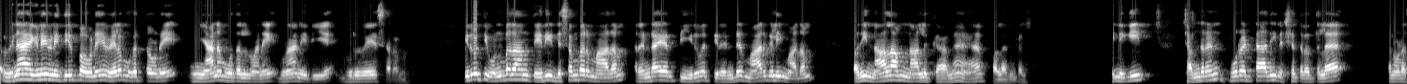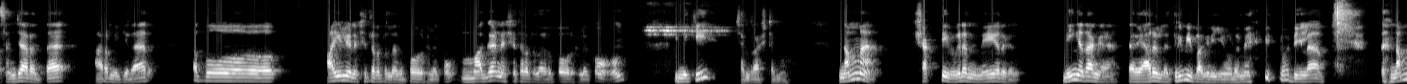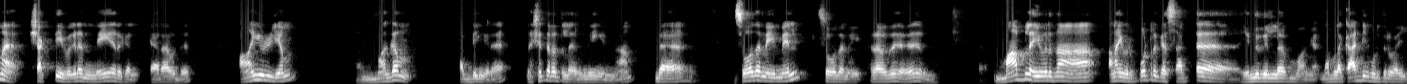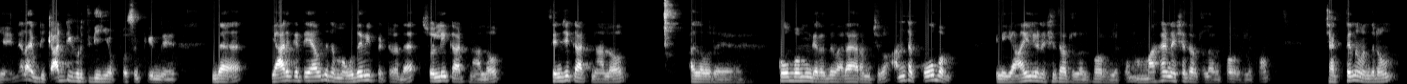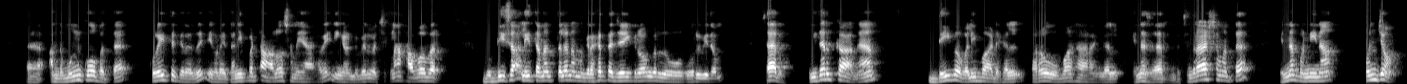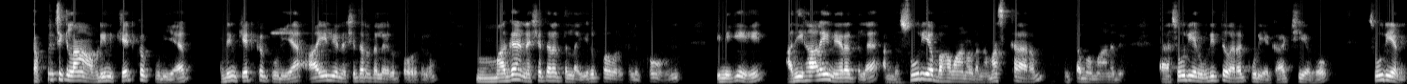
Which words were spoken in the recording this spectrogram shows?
விநாயகனே வினை தீர்ப்பவனே வேலமுகத்தவனே ஞான முதல்வனே குணாநிதியே குருவே சரணம். இருபத்தி ஒன்பதாம் தேதி டிசம்பர் மாதம் ரெண்டாயிரத்தி இருபத்தி ரெண்டு மார்கழி மாதம் பதினாலாம் நாளுக்கான பலன்கள். இன்னைக்கு சந்திரன் பூரட்டாதி நட்சத்திரத்துல தன்னோட சஞ்சாரத்தை ஆரம்பிக்கிறார். அப்போ ஆயுள்ய நட்சத்திரத்துல இருப்பவர்களுக்கும் மக நட்சத்திரத்துல இருப்பவர்களுக்கும் இன்னைக்கு சந்திராஷ்டமம். நம்ம சக்தி விகடன் நேயர்கள். நீங்க தாங்க வேற யாரும் இல்லை. திரும்பி பார்க்குறீங்க உடனே. பார்த்தீங்களா நம்ம சக்தி விகடன் நேயர்கள் யாராவது ஆயுள்யம் மகம் அப்படிங்கிற நட்சத்திரத்துல இருந்தீங்கன்னா இந்த சோதனை மேல் சோதனை அதாவது மாப்பிள்ள இவர் தான் ஆனா இவர் போட்டிருக்க சட்டை என்னது இல்லைம்பாங்க. நம்மளை காட்டி கொடுத்துருவாங்க. என்னடா இப்படி காட்டி கொடுத்துட்டீங்க பொசுக்குன்னு. இந்த யாருக்கிட்டையாவது நம்ம உதவி பெற்றதை சொல்லி காட்டினாலோ செஞ்சு காட்டினாலோ அதில் ஒரு கோபம்ங்கிறது வர ஆரம்பிச்சிடும் அந்த கோபம் இன்னைக்கு ஆயுள்ய நட்சத்திரத்தில் இருப்பவர்களுக்கும் மக நட்சத்திரத்தில் இருப்பவர்களுக்கும் சட்டுன்னு வந்துடும். அந்த முன்கோபத்தை குறைத்துக்கிறது என்னுடைய தனிப்பட்ட ஆலோசனையாகவே நீங்கள் ரெண்டு பேரும் வச்சுக்கலாம். ஹவவர் புத்திசாலித்தனத்தில் நம்ம கிரகத்தை ஜெயிக்கிறோங்கிறது ஒரு விதம் சார் இதற்கான தெய்வ வழிபாடுகள் பரவ உபகாரங்கள். என்ன சார்? இந்த சந்திராசிரமத்தை என்ன பண்ணினா கொஞ்சம் தப்பிச்சுக்கலாம் அப்படின்னு கேட்கக்கூடிய அப்படின்னு கேட்கக்கூடிய ஆயுள்ய நட்சத்திரத்துல இருப்பவர்களும் மக நட்சத்திரத்துல இருப்பவர்களுக்கும் இன்னைக்கு அதிகாலை நேரத்துல அந்த சூரிய பகவானோட நமஸ்காரம் உத்தமமானது. சூரியன் உதித்து வரக்கூடிய காட்சியவோ சூரியன்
